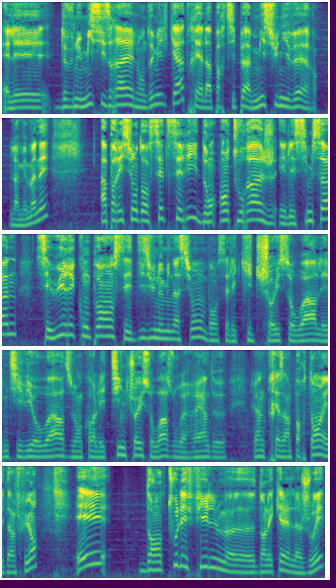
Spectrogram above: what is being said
Elle est devenue Miss Israël en 2004 et elle a participé à Miss Univers la même année. Apparition dans cette série dont Entourage et Les Simpsons, c'est 8 récompenses et 18 nominations. Bon, c'est les Kid Choice Awards, les MTV Awards ou encore les Teen Choice Awards, donc rien de rien de très important et d'influent. Et dans tous les films euh, dans lesquels elle a joué,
